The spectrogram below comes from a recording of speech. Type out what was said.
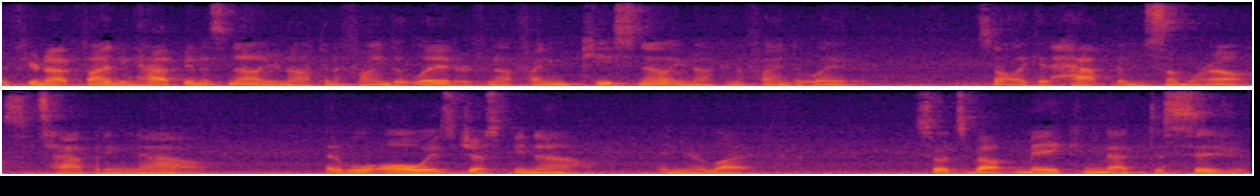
If you're not finding happiness now, you're not going to find it later. If you're not finding peace now, you're not going to find it later. It's not like it happened somewhere else. It's happening now. It will always just be now in your life. So it's about making that decision,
